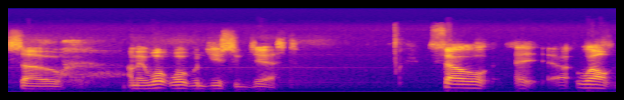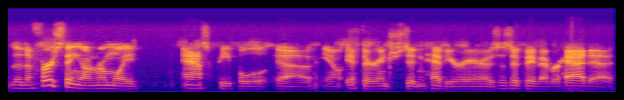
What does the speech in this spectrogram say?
so, I mean, what what would you suggest? So, uh, well, the, the, first thing I normally ask people, uh, you know, if they're interested in heavier arrows, is if they've ever had a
